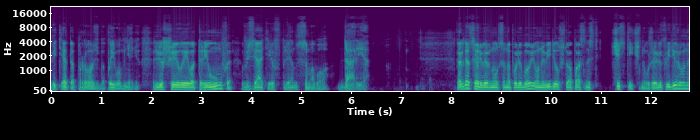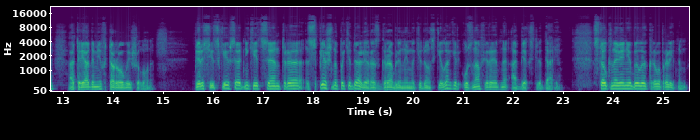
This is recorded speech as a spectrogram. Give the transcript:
ведь эта просьба, по его мнению, лишила его триумфа взятия в плен самого Дарья. Когда царь вернулся на поле боя, он увидел, что опасность частично уже ликвидирована отрядами второго эшелона. Персидские всадники центра спешно покидали разграбленный македонский лагерь, узнав, вероятно, о бегстве Дарья. Столкновение было кровопролитным.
